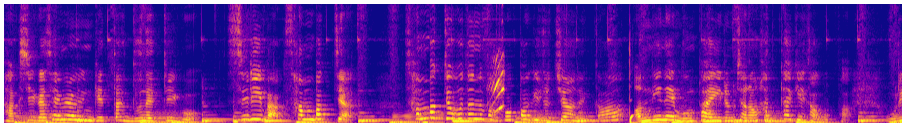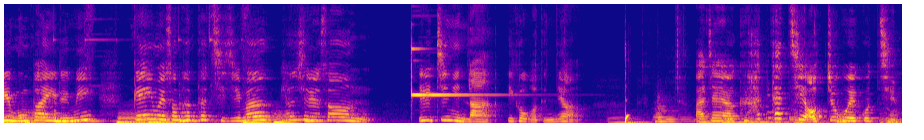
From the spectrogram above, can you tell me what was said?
박씨가 세 명인 게 딱 눈에 띄고. 쓰리박 삼박자. 삼박자보다는 박박박이 좋지 않을까? 언니네 문파 이름처럼 핫하게 가고파. 우리 문파 이름이 게임에선 핫하치지만 현실에선 일진인 나 이거거든요. 맞아요. 그 핫타치 어쩌고의 꽂힘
